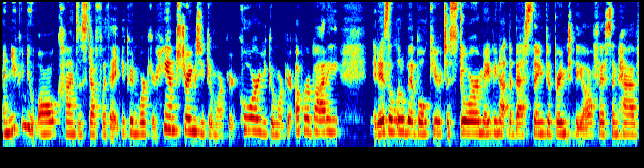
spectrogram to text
and you can do all kinds of stuff with it. You can work your hamstrings, you can work your core, you can work your upper body. It is a little bit bulkier to store, maybe not the best thing to bring to the office and have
